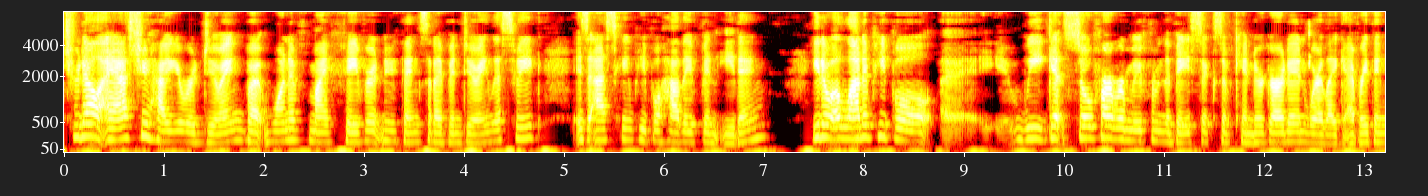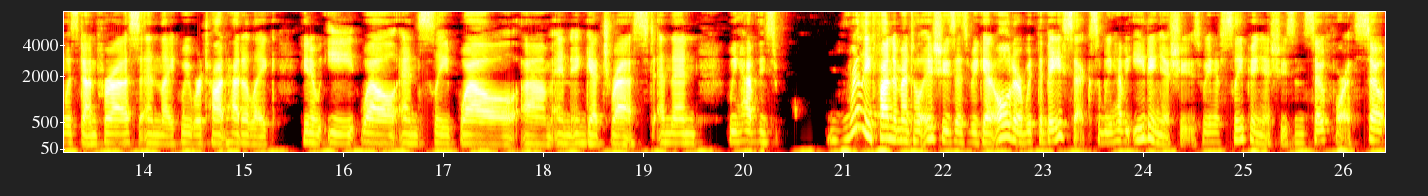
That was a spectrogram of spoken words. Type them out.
Trudell, I asked you how you were doing, but one of my favorite new things that I've been doing this week is asking people how they've been eating. You know, a lot of people, uh, we get so far removed from the basics of kindergarten where like everything was done for us and like we were taught how to like, you know, eat well and sleep well um, and, and get dressed. And then we have these really fundamental issues as we get older with the basics. We have eating issues, we have sleeping issues, and so forth. So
